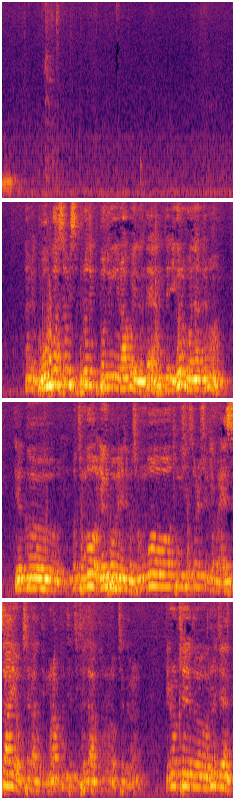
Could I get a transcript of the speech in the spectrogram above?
그 다음에 보험과 서비스 프로젝트 보증이라고 있는데 이제 이거는 뭐냐면은 이제 그뭐 정보 여기 보면 이제 뭐 정보통신 솔루션 개발 SI 업체라든지 문화 콘텐츠 제작하는 업체들 이런 업체들은 이제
